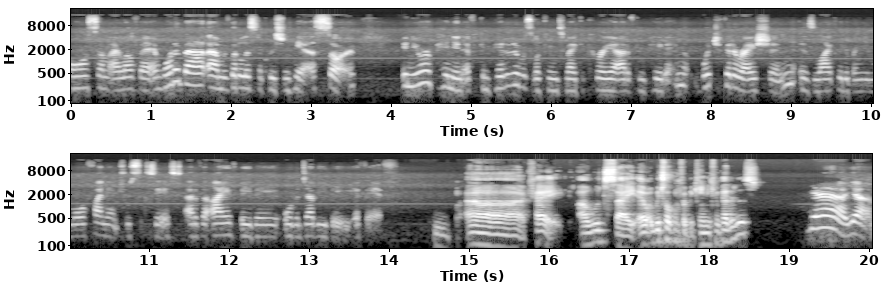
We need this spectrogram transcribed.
Awesome. I love that. And what about, um, we've got a listener question here. So, in your opinion, if a competitor was looking to make a career out of competing, which federation is likely to bring you more financial success out of the IFBB or the WBFF? Uh, okay. I would say, are we talking for bikini competitors? Yeah, yeah.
